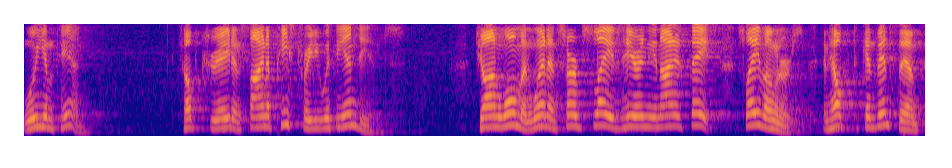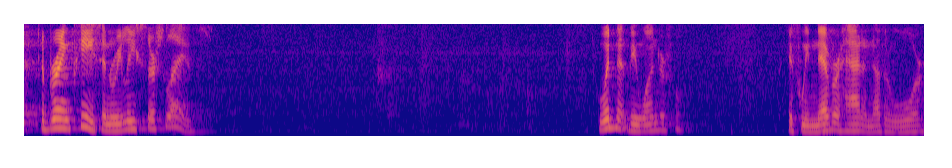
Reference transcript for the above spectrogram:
William Penn helped create and sign a peace treaty with the Indians. John Woolman went and served slaves here in the United States, slave owners, and helped to convince them to bring peace and release their slaves. Wouldn't it be wonderful if we never had another war?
